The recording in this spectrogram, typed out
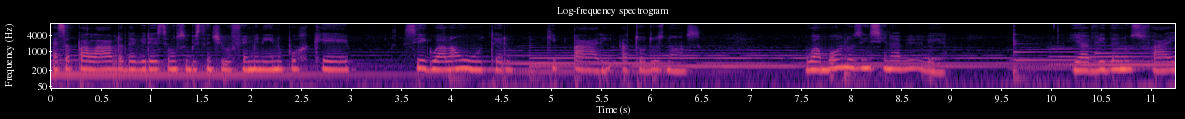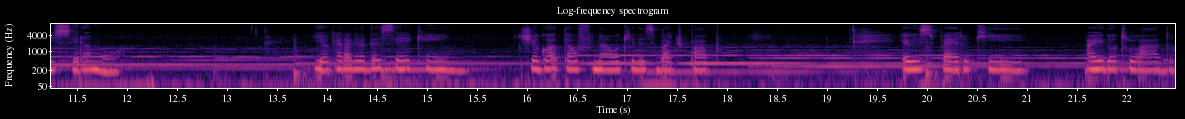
essa palavra deveria ser um substantivo feminino porque se iguala a um útero que pare a todos nós. O amor nos ensina a viver e a vida nos faz ser amor. E eu quero agradecer quem chegou até o final aqui desse bate-papo. Eu espero que aí do outro lado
